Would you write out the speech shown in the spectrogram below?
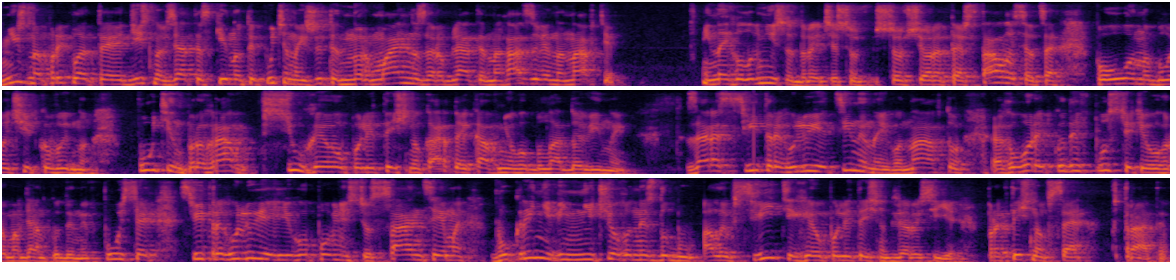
ніж, наприклад, е, дійсно взяти, скинути Путіна і жити нормально, заробляти на газові, на нафті. І найголовніше, до речі, що, що вчора теж сталося, це по ООН було чітко видно. Путін програв всю геополітичну карту, яка в нього була до війни. Зараз світ регулює ціни на його нафту, говорить, куди впустять його громадян, куди не впустять. Світ регулює його повністю санкціями. В Україні він нічого не здобув, але в світі геополітично для Росії практично все втратив.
